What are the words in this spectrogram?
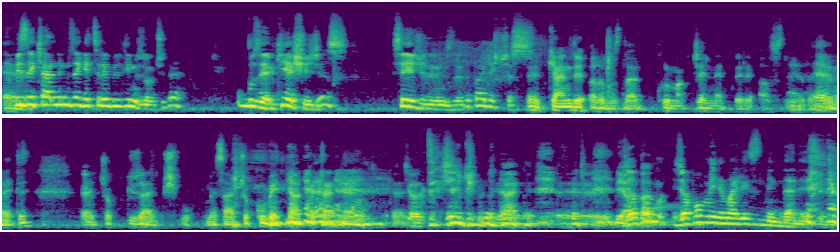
Evet. Biz de kendimize getirebildiğimiz ölçüde bu zevki yaşayacağız. Seyircilerimizle de paylaşacağız. Evet, kendi aramızda kurmak cennetleri aslında ya da Evet. cenneti. Evet çok güzelmiş bu. Mesaj çok kuvvetli hakikaten yani. Çok teşekkürler. Yani e, bir yandan Japon, Japon minimalizminden esin.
